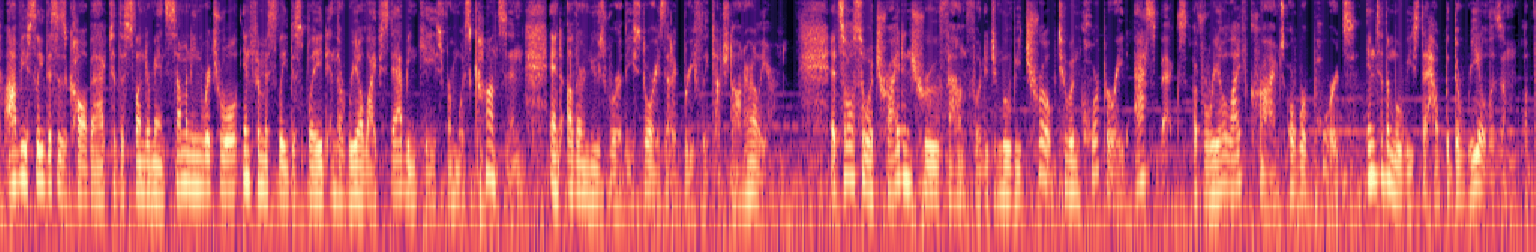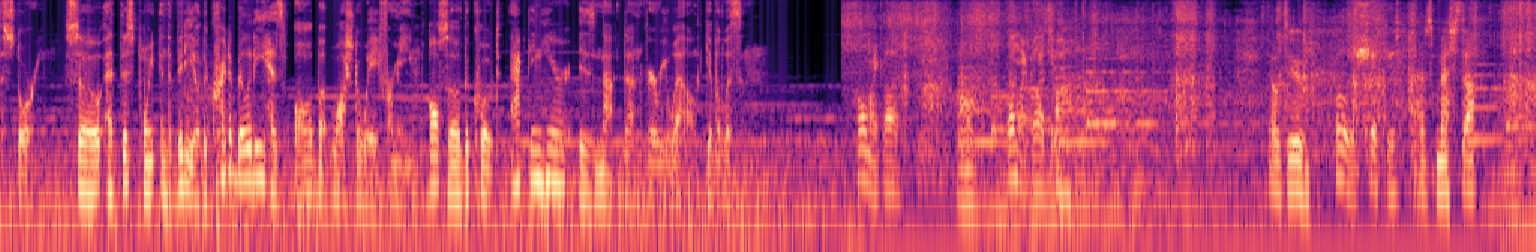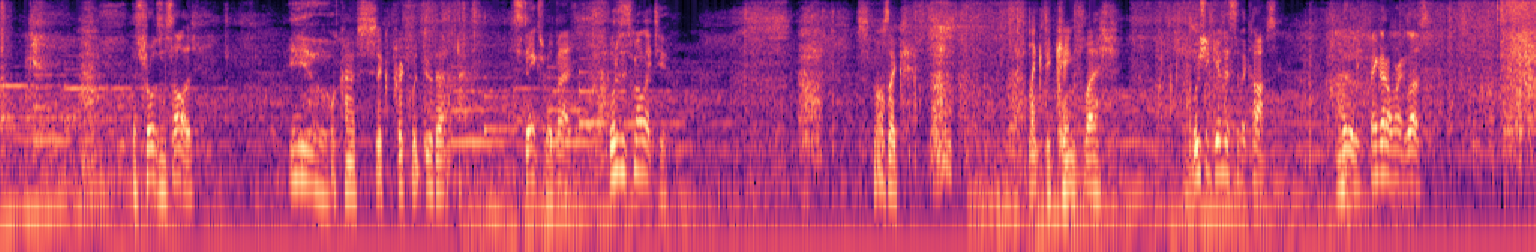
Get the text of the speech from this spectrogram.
Obviously, this is a callback to the Slenderman summoning ritual infamously displayed in the real life stabbing case from Wisconsin and other newsworthy stories that I briefly touched on earlier. It's also a tried and true found footage movie trope to incorporate aspects of real life crimes or reports into the movies to help with the realism of the story. So, at this point in the video, the credibility has all but washed away for me. Also, the quote, acting here is not done very well. Give a listen. Oh my god. Oh. Oh my god, dude. Oh. Yo, dude. Holy shit, dude. That's messed up. It's frozen solid. Ew. What kind of sick prick would do that? It stinks real bad. What does it smell like to you? smells like like decaying flesh. We should give this to the cops. Literally. Thank God I'm wearing gloves.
